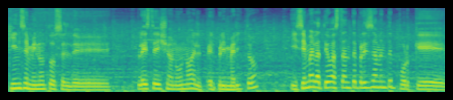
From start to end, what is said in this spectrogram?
15 minutos el de PlayStation 1, el, el primerito. Y sí me latió bastante precisamente porque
